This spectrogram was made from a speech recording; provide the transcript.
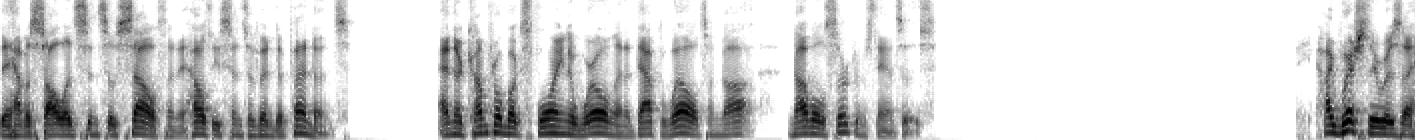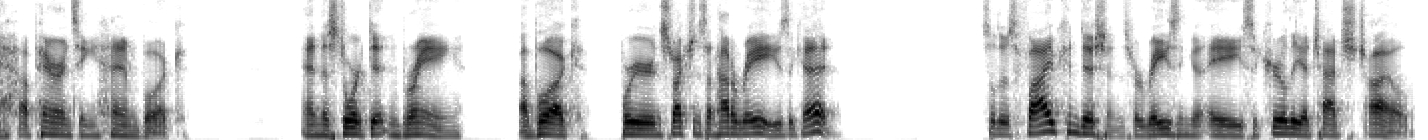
They have a solid sense of self and a healthy sense of independence and they're comfortable exploring the world and adapt well to no- novel circumstances. I wish there was a, a parenting handbook and the stork didn't bring a book for your instructions on how to raise a kid. So there's five conditions for raising a, a securely attached child.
